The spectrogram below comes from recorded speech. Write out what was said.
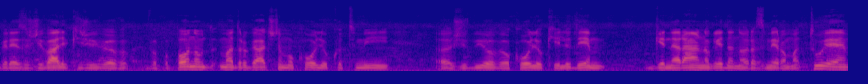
Gre za živali, ki živijo v, v popolnoma drugačnem okolju kot mi, živijo v okolju, ki je ljudem generalno gledano razmeroma tuje.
